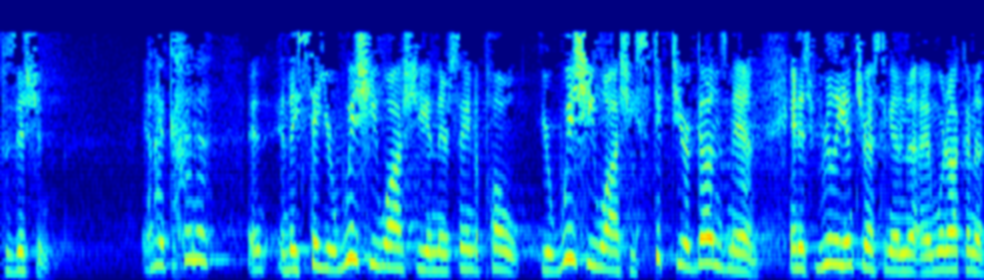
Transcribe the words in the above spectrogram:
position. And I kind of, and, and they say you're wishy-washy and they're saying to Paul, you're wishy-washy, stick to your guns, man. And it's really interesting and, uh, and we're not going to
